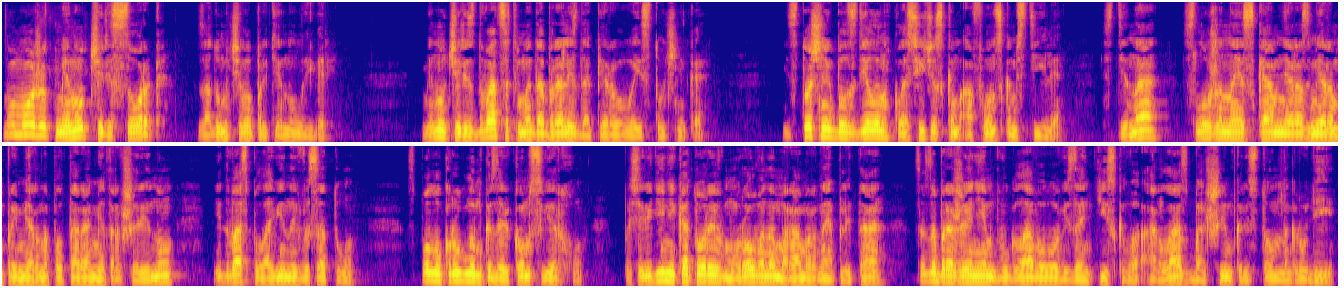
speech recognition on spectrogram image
Ну, может, минут через сорок, задумчиво протянул Игорь. Минут через двадцать мы добрались до первого источника. Источник был сделан в классическом афонском стиле. Стена сложенная из камня размером примерно полтора метра в ширину и два с половиной в высоту, с полукруглым козырьком сверху, посередине которой вмурована мраморная плита с изображением двуглавого византийского орла с большим крестом на груди,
